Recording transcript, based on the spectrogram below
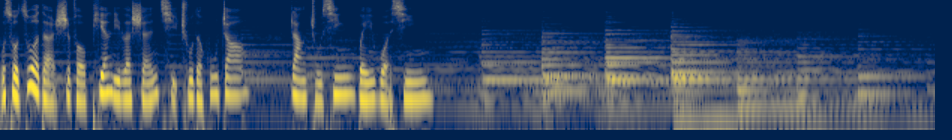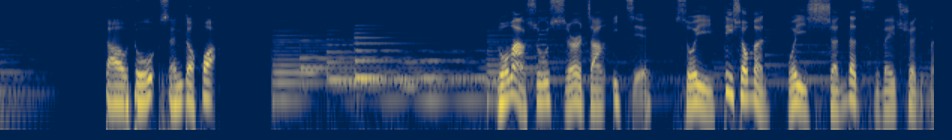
我所做的是否偏离了神起初的呼召？让主心为我心。导读神的话，罗马书十二章一节。所以弟兄们，我以神的慈悲劝你们，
